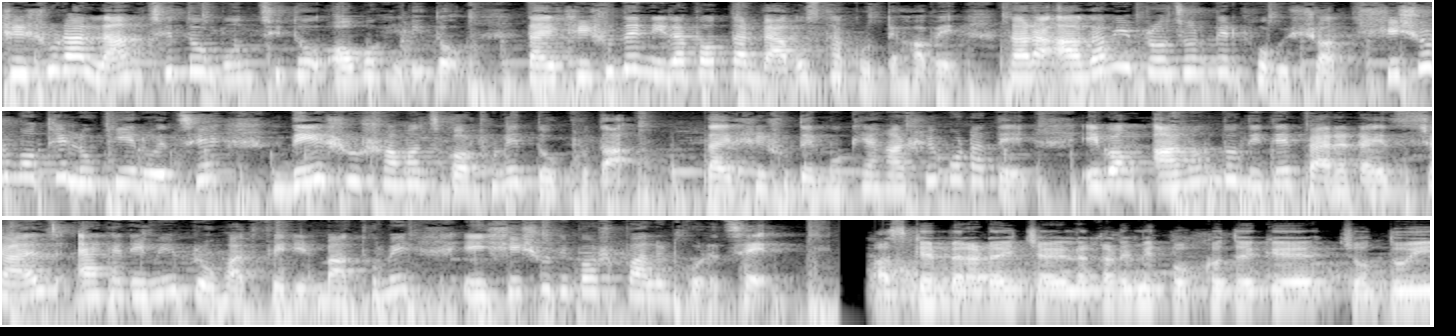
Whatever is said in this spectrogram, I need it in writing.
শিশুরা লাঞ্ছিত, বঞ্চিত, অবহেলিত। তাই শিশুদের নিরাপত্তার ব্যবস্থা করতে হবে। তারা আগামী প্রজন্মের ভবিষ্যৎ। শিশুর মধ্যে লুকিয়ে রয়েছে দেশ ও সমাজ গঠনের দক্ষতা। তাই শিশুদের মুখে হাসি ফোটাতে এবং আনন্দ দিতে প্যারাডাইজ চাইল্ড একাডেমি প্রভাত ফেরির মাধ্যমে এই শিশু দিবস পালন করেছে। আজকে প্যারাডাইজ চাইল্ড একাডেমির পক্ষ থেকে চোদ্দোই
